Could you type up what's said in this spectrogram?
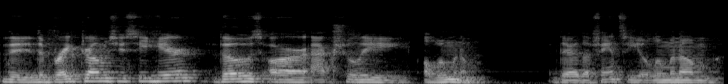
The the brake drums you see here, those are actually aluminum. They're the fancy aluminum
